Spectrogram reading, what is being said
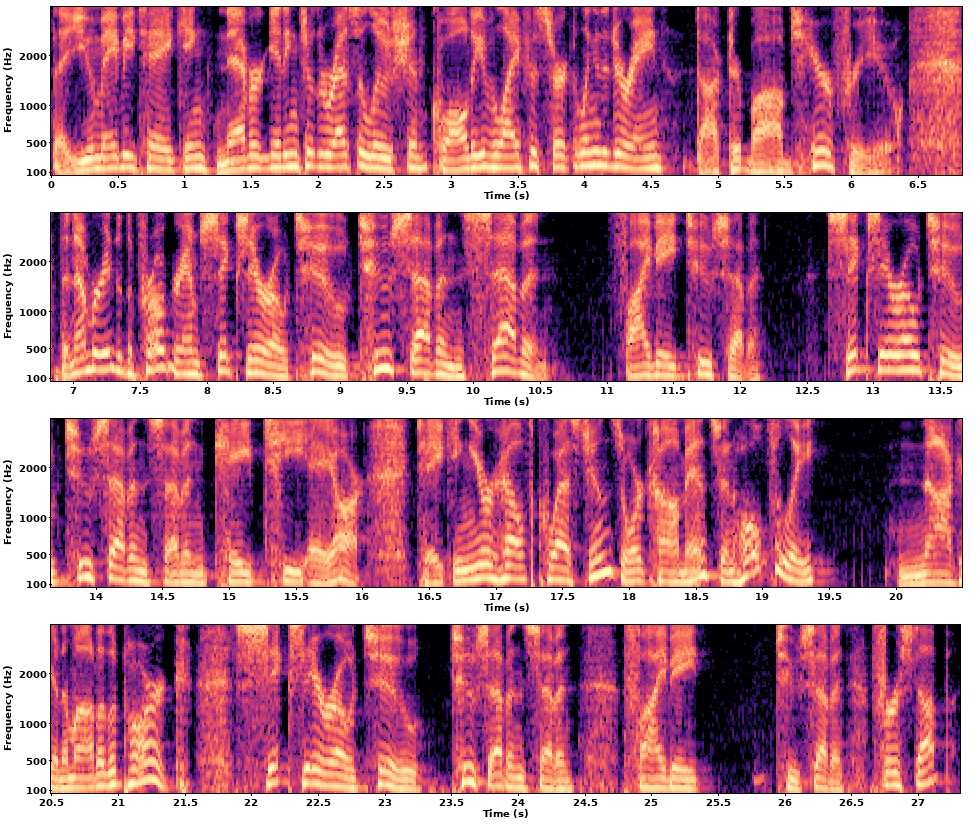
that you may be taking, never getting to the resolution. Quality of life is circling the drain. Dr. Bob's here for you. The number into the program 602 277 5827. 602 277 KTAR. Taking your health questions or comments and hopefully knocking them out of the park. 602 277 5827. First up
